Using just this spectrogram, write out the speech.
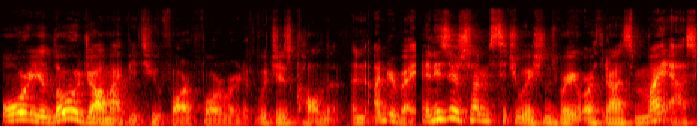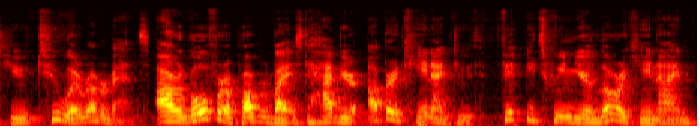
Or your lower jaw might be too far forward, which is called an underbite. And these are some situations where your orthodontist might ask you to wear rubber bands. Our goal for a proper bite is to have your upper canine tooth fit between your lower canine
